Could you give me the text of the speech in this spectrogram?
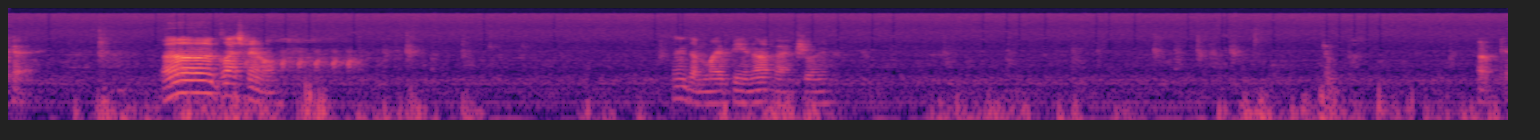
Okay. Uh, glass panel. I think that might be enough actually. Jump. Okay.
